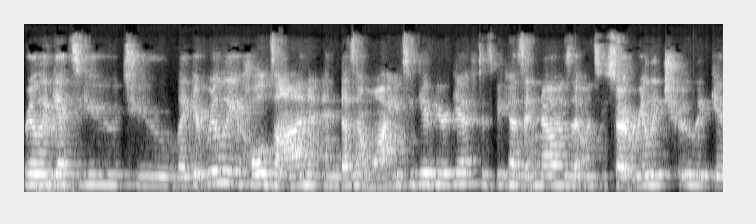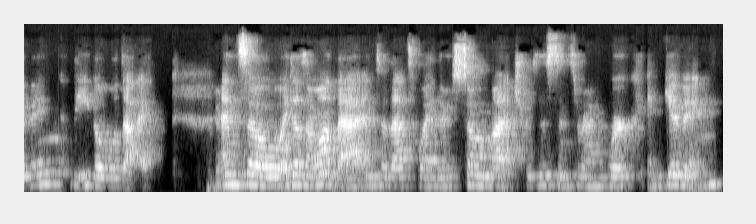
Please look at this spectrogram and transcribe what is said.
really Mhm. gets you to like it really holds on and doesn't want you to give your gift is because it knows that once you start really truly giving, the ego will die. Okay. And so it doesn't want that. And so that's why there's so much resistance around work and giving.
